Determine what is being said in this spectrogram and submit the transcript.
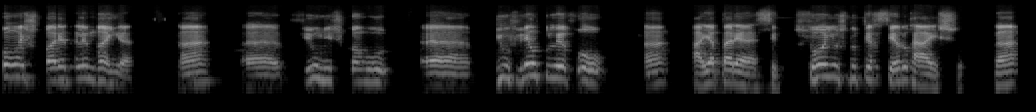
com a história da Alemanha. Né? É, filmes como é, E o Vento Levou, né? aí aparece Sonhos do Terceiro Reich. Né?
